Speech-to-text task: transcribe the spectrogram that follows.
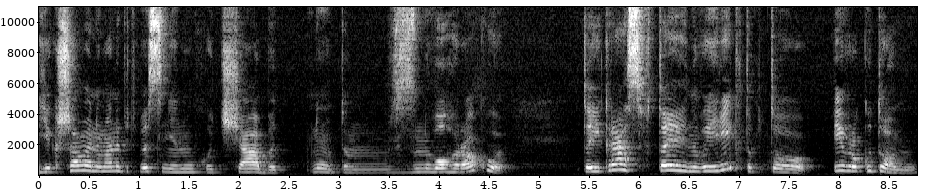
якщо ви на мене підписані, ну, хоча б ну, там, з Нового року, то якраз в той новий рік, тобто півроку тому,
